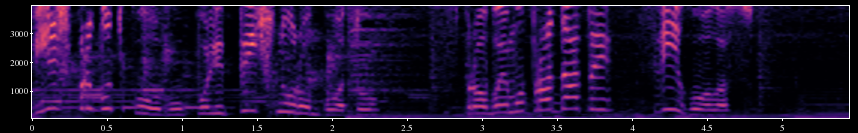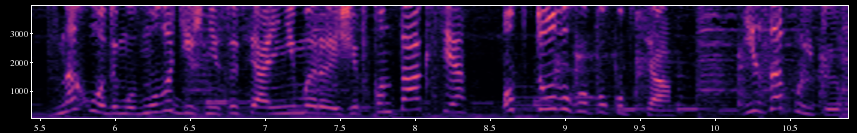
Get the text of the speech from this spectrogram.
більш прибуткову політичну роботу. Спробуємо продати свій голос Знаходимо в молодіжній соціальній мережі ВКонтакті оптового покупця і запитуємо,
